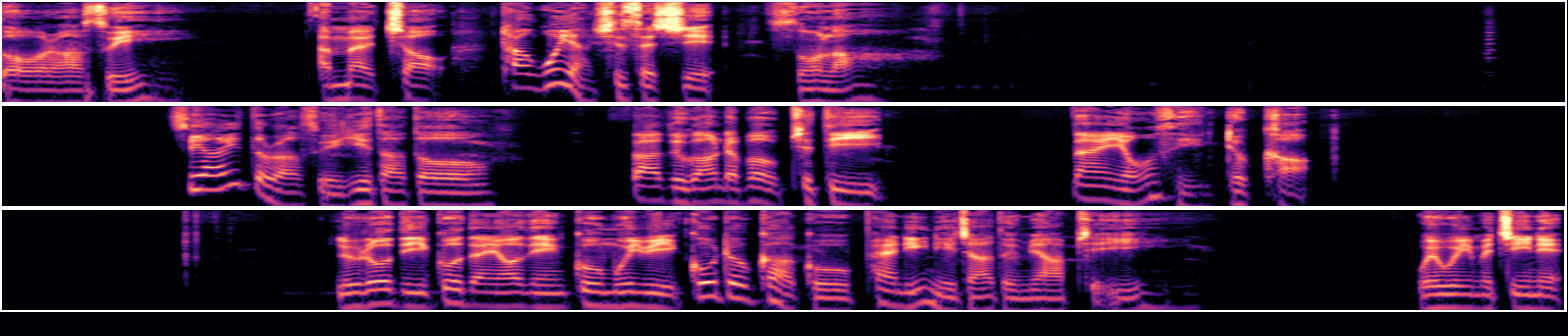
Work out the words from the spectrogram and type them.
တော်ရာဆွေအမတ်6 1988ဇွန်လဆရာကြီးတော်ရာဆွေရေးသားတော့စာသူကောင်းတစ်ပုဒ်ဖြစ်သည့်တန်ရောစဉ်ဒုက္ခ လူတို့သည်ကိုယ်တန်ရောစဉ်ကိုမွေး၍ကိုယ်ဒုက္ခကိုဖန်တီးနေကြသူများဖြစ်၏ဝေဝေမကြီးနဲ့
